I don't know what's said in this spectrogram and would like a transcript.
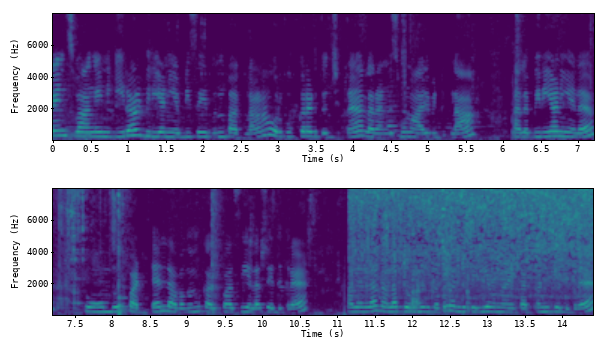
ஃப்ரெண்ட்ஸ் வாங்க. இன்றைக்கி இறால் பிரியாணி எப்படி செய்கிறதுன்னு பார்க்கலாம். ஒரு குக்கர் எடுத்து வச்சுக்கிறேன். அதில் ரெண்டு ஸ்பூன் ஆயில் விட்டுக்கலாம். அதில் பிரியாணி இலை சோம்பு பட்டை லவங்கம் கல்பாசி எல்லாம் சேர்த்துக்கிறேன். அதெல்லாம் நல்லா பொரிஞ்சதுக்கப்புறம் ரெண்டு பெரிய வெங்காயம் கட் பண்ணி சேர்த்துக்கிறேன்.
